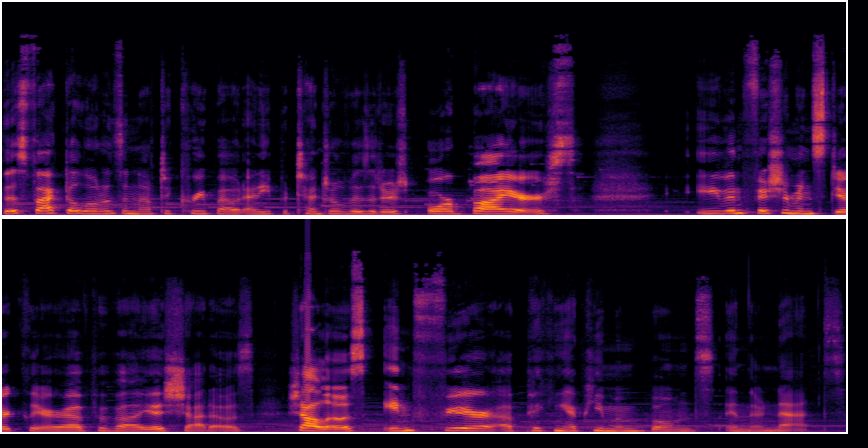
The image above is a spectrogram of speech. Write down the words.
This fact alone is enough to creep out any potential visitors or buyers. Even fishermen steer clear of Pavalia's shadows, shallows in fear of picking up human bones in their nets.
